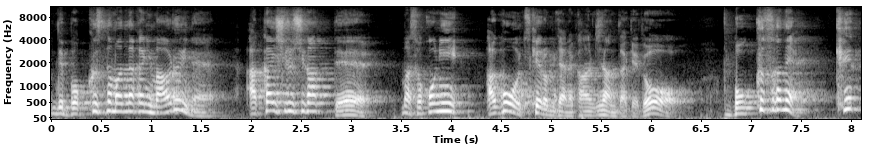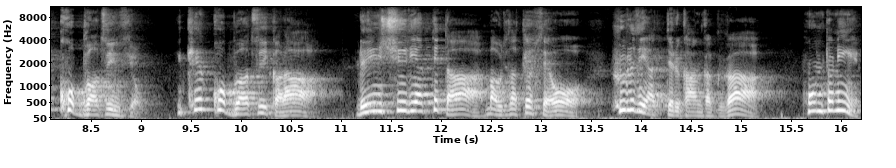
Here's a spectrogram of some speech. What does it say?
で、ボックスの真ん中に丸いね、赤い印があって、まあ、そこに顎をつけろみたいな感じなんだけど、ボックスがね、結構分厚いんですよ。結構分厚いから、練習でやってた、まあ、腕立て伏せをフルでやってる感覚が、本当に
